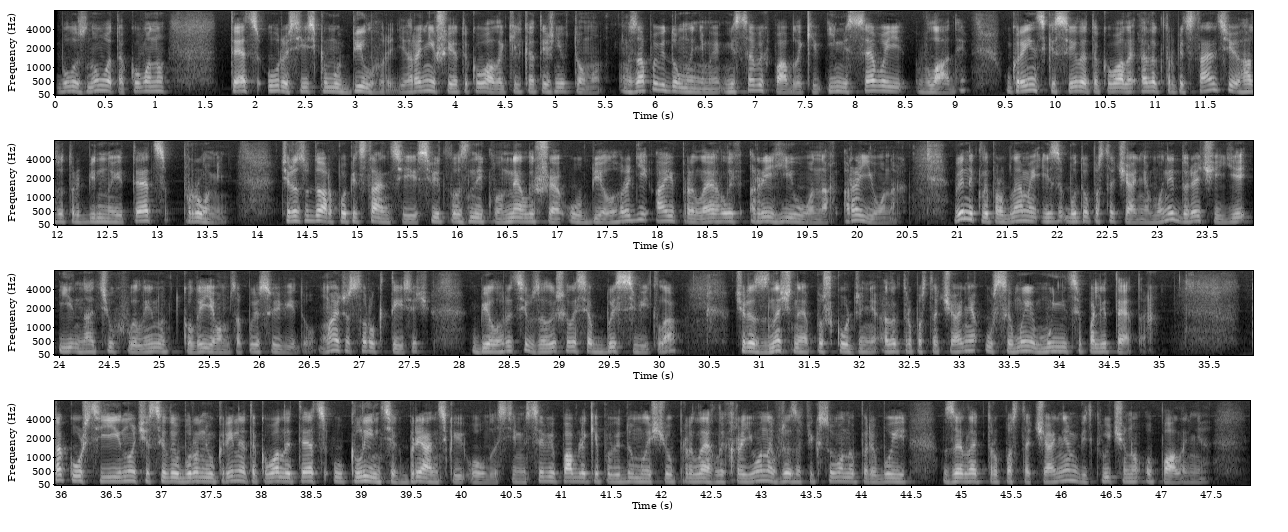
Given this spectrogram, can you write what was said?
було знову атаковано ТЕЦ у російському Білгороді. Раніше атакували кілька тижнів тому. За повідомленнями місцевих пабликів і місцевої влади, українські сили атакували електропідстанцію газотурбінної ТЕЦ Промінь. Через удар по підстанції світло зникло не лише у Білгороді, а й в прилеглих регіонах, районах. Виникли проблеми із водопостачанням. Вони, до речі, є і на цю хвилину, коли я вам записую відео. Майже 40 тисяч білгородців залишилися без світла через значне пошкодження електропостачання у семи муніципалітетах. Також цієї ночі Сили оборони України атакували ТЕЦ у Клинцях Брянської області. Місцеві пабліки повідомили, що у прилеглих районах вже зафіксовано перебої з електропостачанням, відключено опалення.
